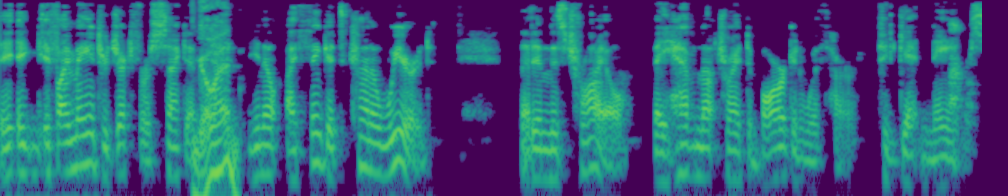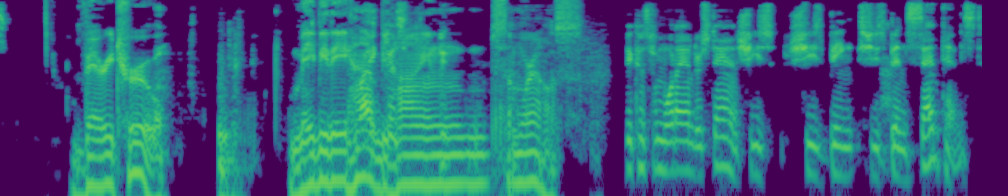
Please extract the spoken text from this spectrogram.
i i if I may interject for a second, Go ahead. you know, I think it's kind of weird that in this trial they have not tried to bargain with her to get names. Very true. Maybe they have Right, behind somewhere else. because from what I understand, she's she's being she's been sentenced,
